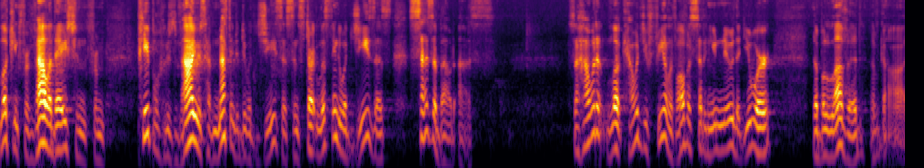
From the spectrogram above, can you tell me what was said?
looking for validation from people whose values have nothing to do with Jesus and start listening to what Jesus says about us. So, how would it look? How would you feel if all of a sudden you knew that you were the beloved of God?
